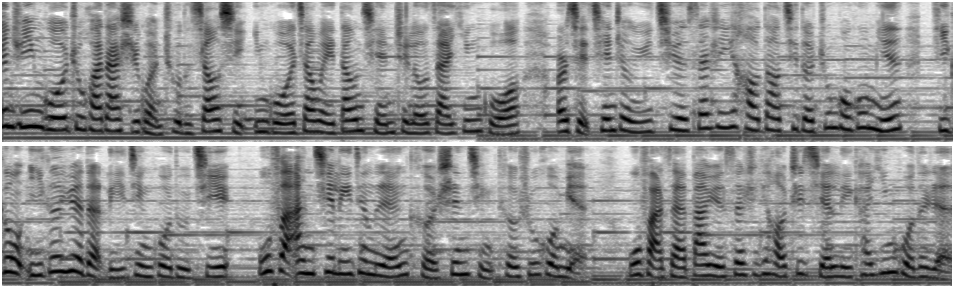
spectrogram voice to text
根据英国驻华大使馆处的消息，英国将为当前滞留在英国而且签证于七月三十一号到期的中国公民提供一个月的离境过渡期。无法按期离境的人可申请特殊豁免。无法在八月三十一号之前离开英国的人，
